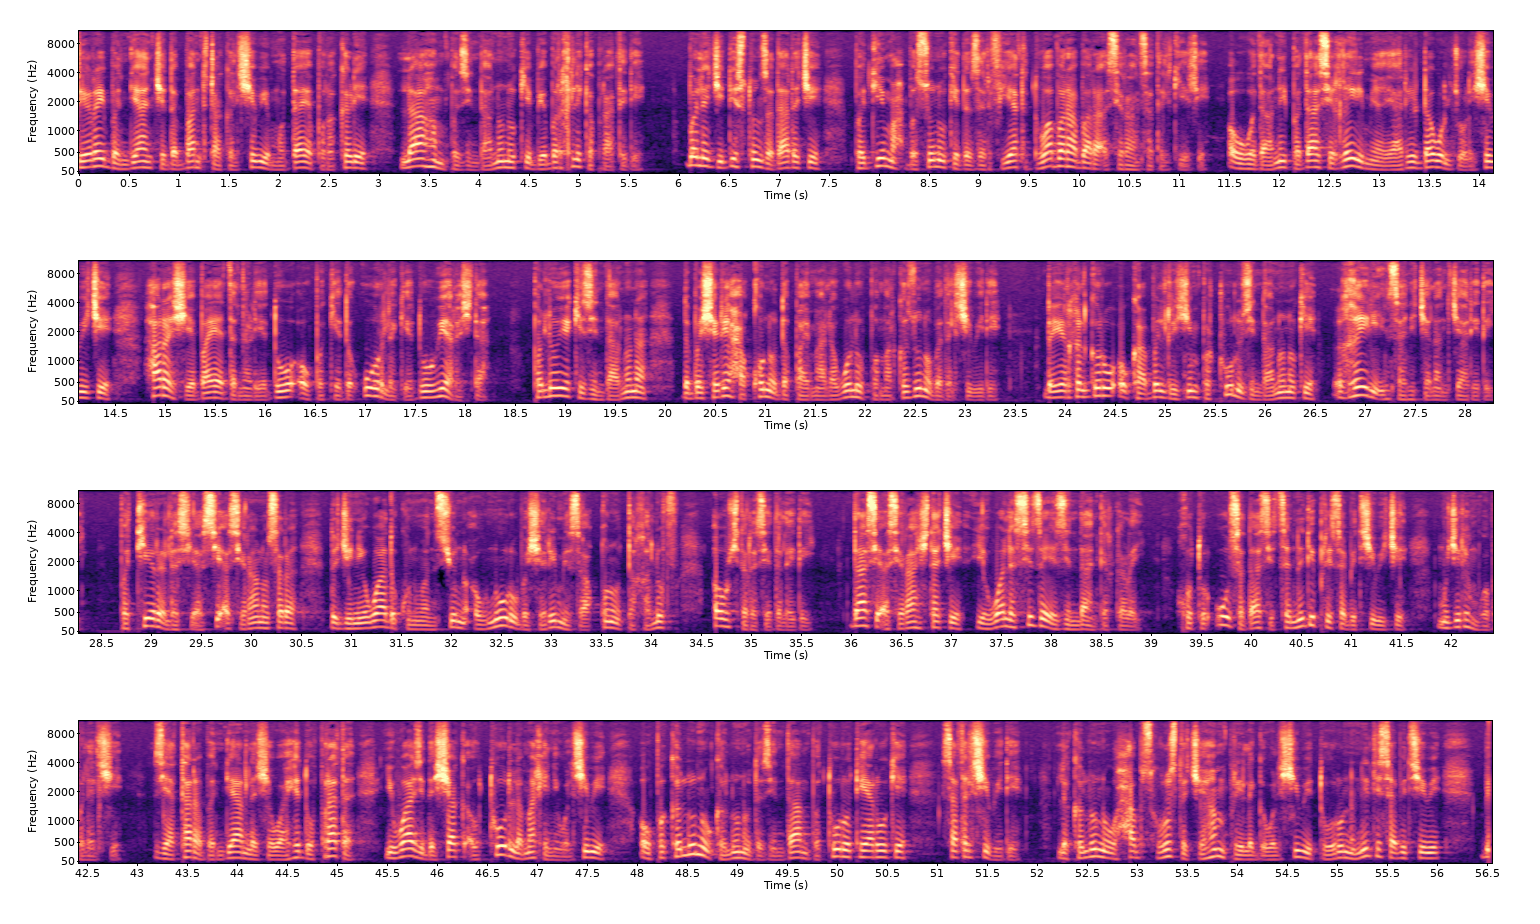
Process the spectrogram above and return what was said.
ډېری بندیان چې د بند ټاکل شوې موده یې پوره کړې، لا هم په زندانونو کې بې برخلیکه پراته دي. بله جدي ستونزه دا ده چې په دې محبسونو کې د ظرفیت دوه برابره اسیران ساتل کېږي او ودانۍ په داسې غیر معیاري ډول جوړې شوې چې هره شېبه یې د نړېدو او په کې د اور لګېدو وېره شته. په لویه کې زندانونه د بشري حقونو د پایمالولو په مرکزونو بدل شوي دي. د یرغلګرو او کابل رژیم په ټولو زندانونو کې غیر انساني چلند جاري دی. په تېره له سیاسي اسیرانو سره د جنیوا د کنوانسیون او نورو بشري میثاقونو تخلف اوج ته رسېدلی دی. داسې اسیران شته چې یوه لسیزه یې زندان تېر کړی، خو تر اوسه داسې څه نه دي پرې ثابت شوي چې مجرم وبلل شي. زیاتره بندیان له شواهدو پرته یوازې د شک او تور له مخې نیول شوي او په کلونو کلونو د زندان په تورو تیارو کې ساتل شوي دي. له کلونو حبس وروسته چې هم پرې لګول شوي تورونه نه دي ثابت شوي،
